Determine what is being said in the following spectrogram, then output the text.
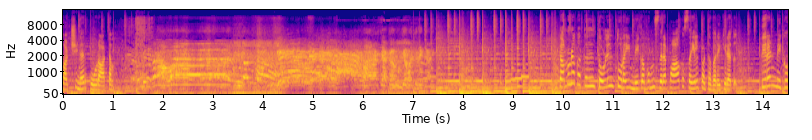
கட்சியினர் போராட்டம். தமிழகத்தில் தொழில்துறை மிகவும் சிறப்பாக செயல்பட்டு வருகிறது. திறன்மிகு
